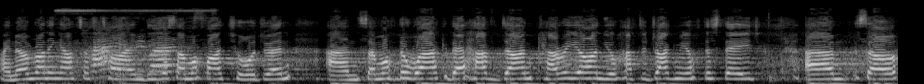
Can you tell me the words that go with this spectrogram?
I know I'm running out of time. These are some of our children and some of the work they have done. Carry on. You'll have to drag me off the stage. Um, so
